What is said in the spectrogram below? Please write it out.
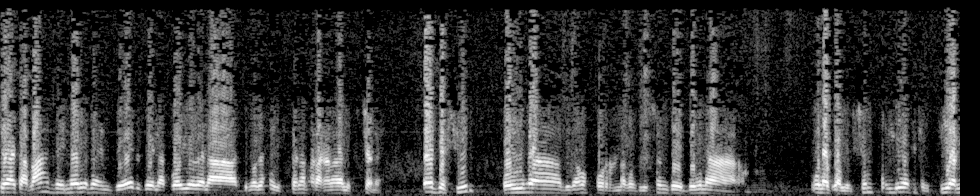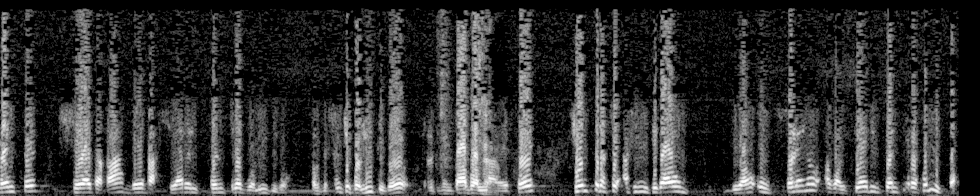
sea capaz de no depender del apoyo de la democracia cristiana para ganar elecciones. Es decir, por una, digamos, por la constitución de, de una, una coalición política que efectivamente sea capaz de vaciar el centro político, porque el centro político, representado por la ABC, siempre ha significado un, digamos, un freno a cualquier intento reformista,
